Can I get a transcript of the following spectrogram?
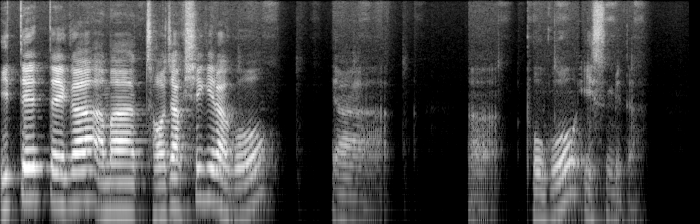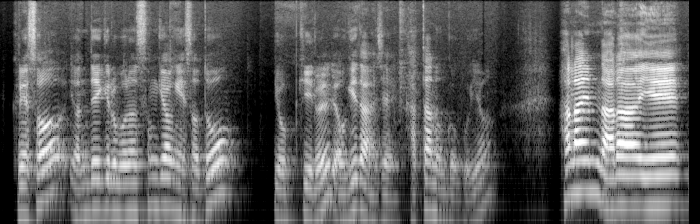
이때 때가 아마 저작 시기라고 야, 어, 보고 있습니다. 그래서 연대기로 보는 성경에서도 욥기를 여기다 이제 갖다 놓은 거고요. 하나님 나라의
